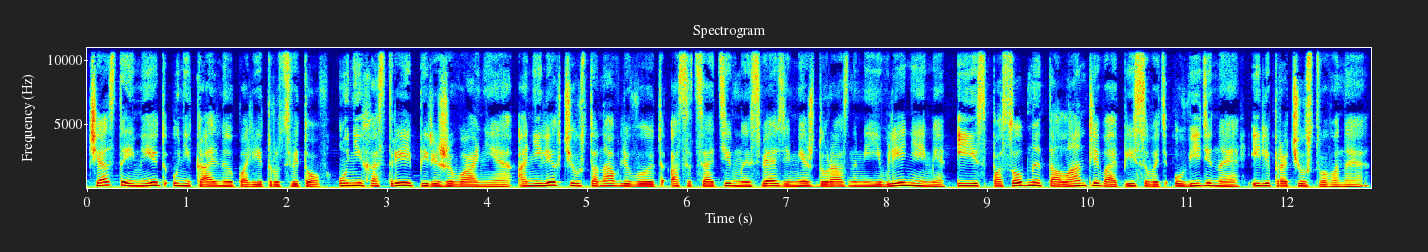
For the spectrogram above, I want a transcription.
часто имеют уникальную палитру цветов. У них острее переживания, они легче устанавливают ассоциативные связи между разными явлениями и способны талантливо описывать увиденное или прочувствованное.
